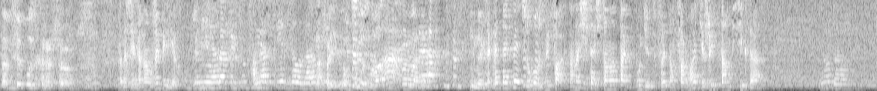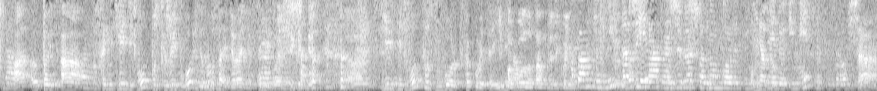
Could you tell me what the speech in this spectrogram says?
там все будет хорошо. Подожди, это она уже переехала? Нет, она съездила на Она поехала разведку. Плюс 20 бывает. Иногда. Так это опять же ложный факт. Она считает, что она так будет в этом формате жить там всегда. Ну да. А, э, то есть, а сходить съездить в отпуск и жить в городе, ну вы знаете, разница есть. Вообще капец. Съездить в отпуск в город какой-то там- Погода там далеко не... А там турист, даже если ты живешь в одном городе У меня неделю и месяц, это вообще Да,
